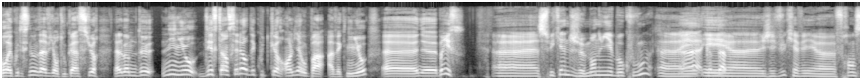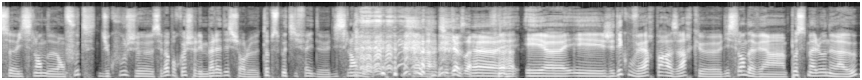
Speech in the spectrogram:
Bon, écoutez, c'est nos avis en tout cas sur l'album de Nino, Destin. C'est l'heure des coups de cœur en lien ou pas avec Nino. Euh, euh, Brice, Euh, ce week-end, je m'ennuyais beaucoup euh, Ah, et, euh, j'ai vu qu'il y avait France-Islande en foot. Du coup, je sais pas pourquoi je suis allé me balader sur le top Spotify de l'Islande Génial ça. Et et j'ai découvert par hasard que l'Islande avait un post Malone à eux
